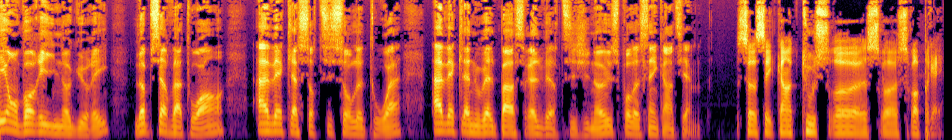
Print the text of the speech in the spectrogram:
Et on va réinaugurer l'observatoire avec la sortie sur le toit, avec la nouvelle passerelle vertigineuse pour le 50e. Ça, c'est quand tout sera, sera, sera prêt.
